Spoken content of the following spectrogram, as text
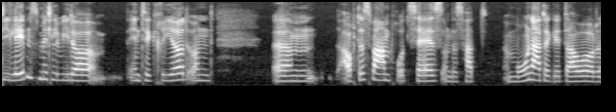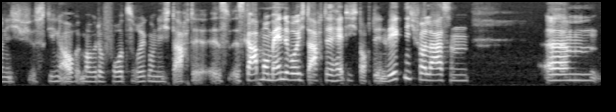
die Lebensmittel wieder integriert und ähm, auch das war ein Prozess und das hat Monate gedauert und ich, es ging auch immer wieder vor zurück und ich dachte, es, es gab Momente, wo ich dachte, hätte ich doch den Weg nicht verlassen ähm,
